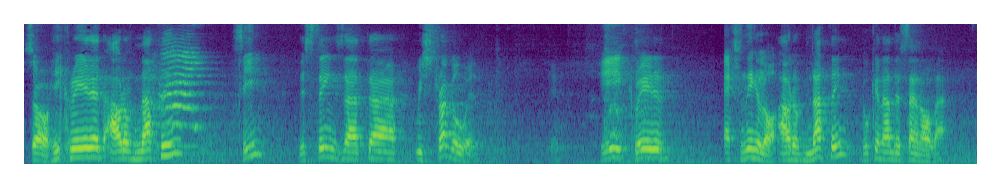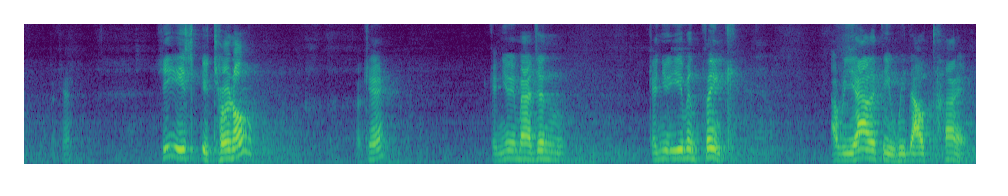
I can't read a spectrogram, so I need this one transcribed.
So he created out of nothing. See? These things that uh, we struggle with. Okay? He created ex nihilo out of nothing. Who can understand all that? Okay? He is eternal. Okay? Can you imagine? Can you even think a reality without time?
